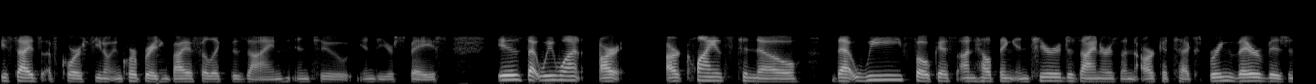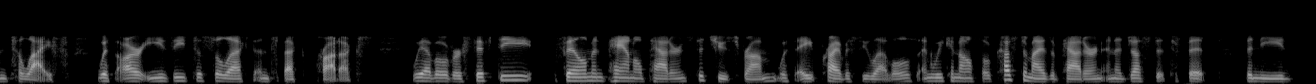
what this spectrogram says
besides, of course, you know, incorporating biophilic design into into your space, is that we want our our clients to know that we focus on helping interior designers and architects bring their vision to life with our easy to select and spec products. We have over 50 film and panel patterns to choose from with eight privacy levels, and we can also customize a pattern and adjust it to fit the needs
